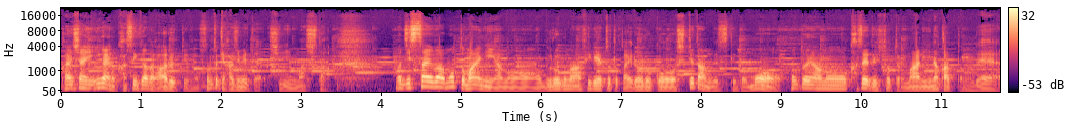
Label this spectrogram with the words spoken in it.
会社員以外の稼ぎ方があるっていうのをその時初めて知りました。まあ、実際はもっと前にあのブログのアフィリエイトとかいろいろこう知ってたんですけども本当にあの稼いでる人ってのは周りにいなかったので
